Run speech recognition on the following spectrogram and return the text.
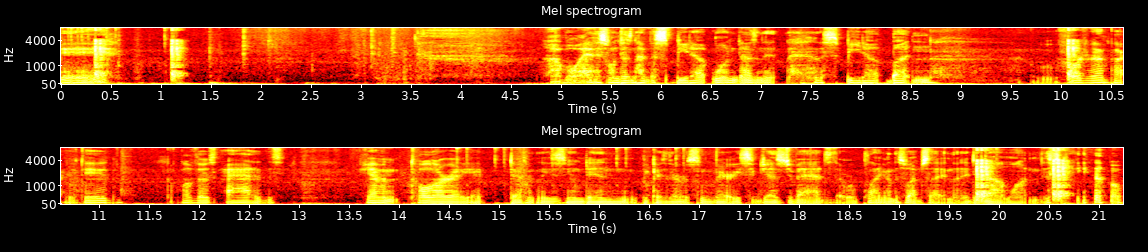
Eh. Oh boy, this one doesn't have the speed up one, doesn't it? The speed up button. Ooh, Forge of Empires, dude. I love those ads. If you haven't told already, I definitely zoomed in because there were some very suggestive ads that were playing on this website and that I did not want in this video.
